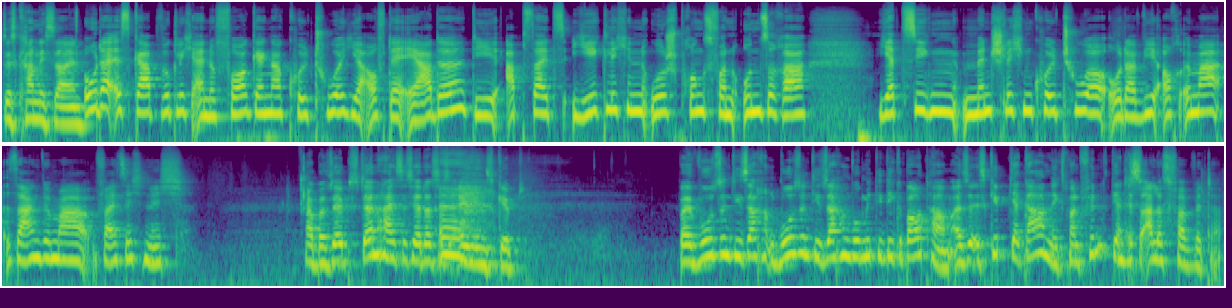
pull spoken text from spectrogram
das kann nicht sein. Oder es gab wirklich eine Vorgängerkultur hier auf der Erde, die abseits jeglichen Ursprungs von unserer jetzigen menschlichen Kultur oder wie auch immer, sagen wir mal, weiß ich nicht. Aber selbst dann heißt es ja, dass es Äh. Aliens gibt. Weil wo sind die Sachen, wo sind die Sachen, womit die die gebaut haben? Also es gibt ja gar nichts. Man findet ja Das es ist alles verwittert.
